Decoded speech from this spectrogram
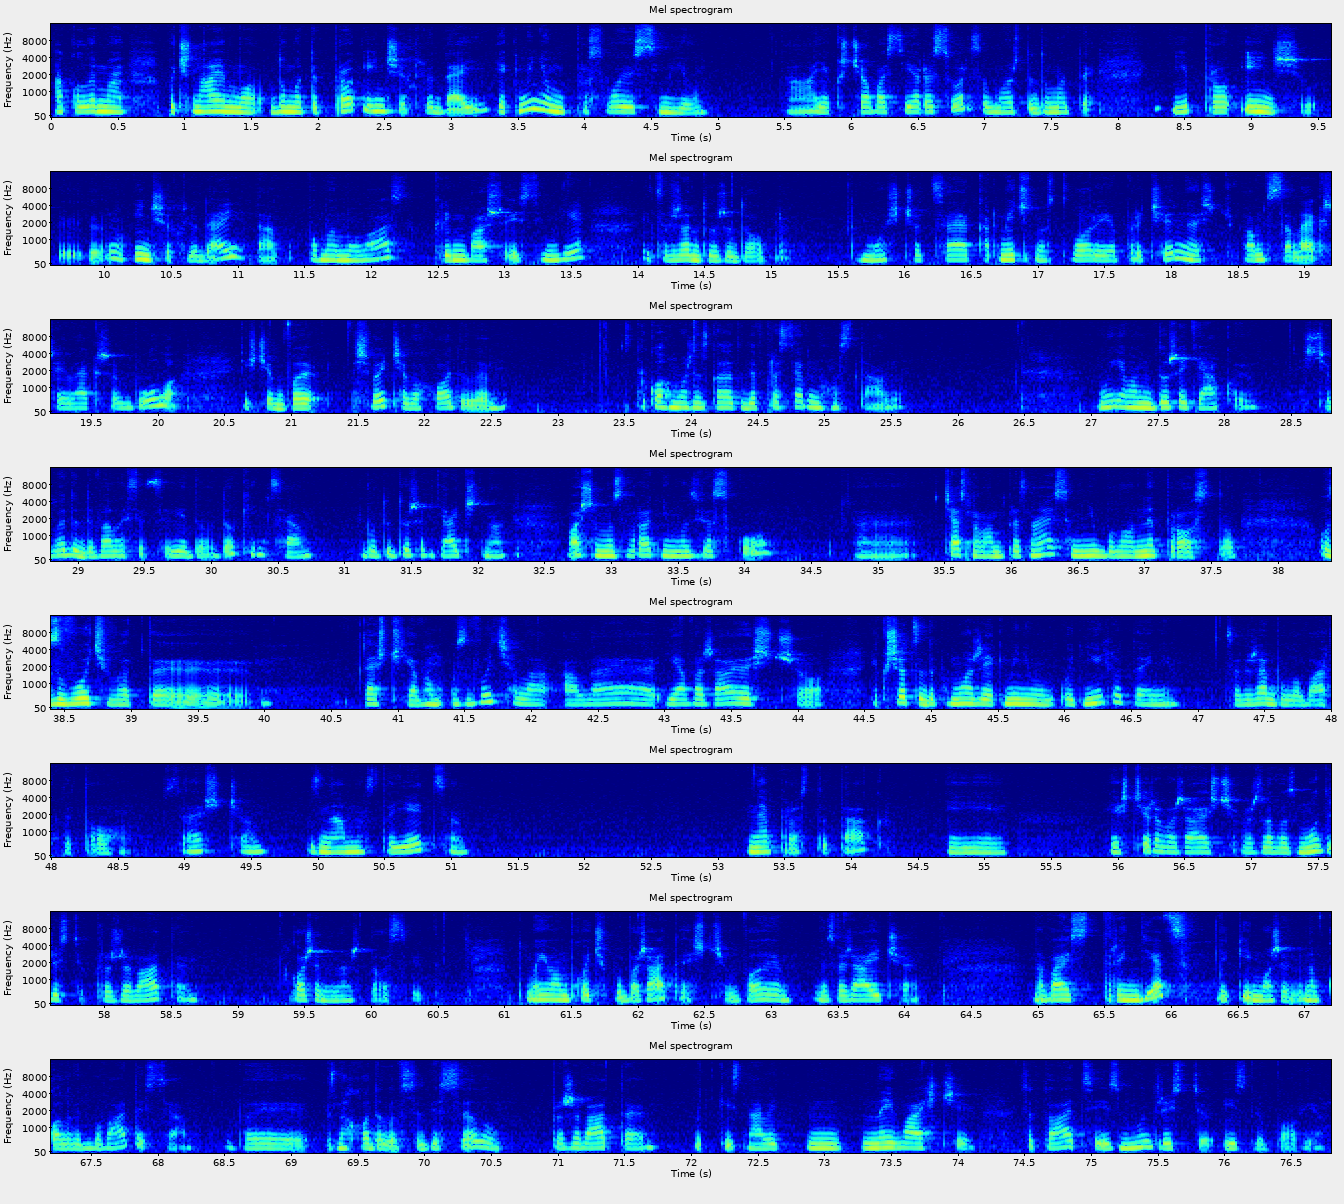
а коли ми починаємо думати про інших людей, як мінімум про свою сім'ю. Якщо у вас є ресурс, ви можете думати і про інші, ну, інших людей, так, помимо вас, крім вашої сім'ї, і це вже дуже добре. Тому що це кармічно створює причини, щоб вам все легше і легше було, і щоб ви швидше виходили такого, можна сказати, депресивного стану. Тому я вам дуже дякую, що ви додивилися це відео до кінця. Буду дуже вдячна вашому зворотньому зв'язку. Е, Чесно вам признаюся, мені було непросто озвучувати те, що я вам озвучила, але я вважаю, що якщо це допоможе як мінімум одній людині, це вже було варте того. Все, що з нами стається, не просто так. І я щиро вважаю, що важливо з мудрістю проживати кожен наш досвід. Тому я вам хочу побажати, щоб ви, незважаючи на весь трендець, який може навколо відбуватися, ви знаходили в собі силу проживати якісь навіть найважчі ситуації з мудрістю і з любов'ю.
